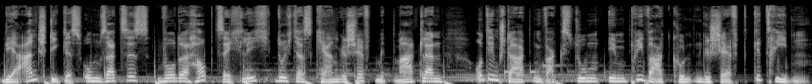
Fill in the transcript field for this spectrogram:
Der Anstieg des Umsatzes wurde hauptsächlich durch das Kerngeschäft mit Maklern und dem starken Wachstum im Privatkundengeschäft getrieben.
